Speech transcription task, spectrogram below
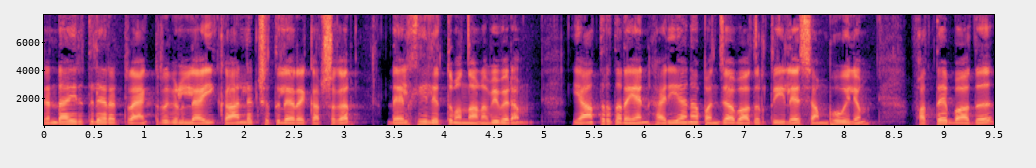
രണ്ടായിരത്തിലേറെ ട്രാക്ടറുകളിലായി കാൽ ലക്ഷത്തിലേറെ കർഷകർ ഡൽഹിയിലെത്തുമെന്നാണ് വിവരം. യാത്ര തടയാൻ ഹരിയാന പഞ്ചാബ് അതിർത്തിയിലെ ശംഭുവിലും ഫത്തേബാദ്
